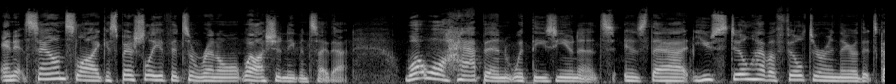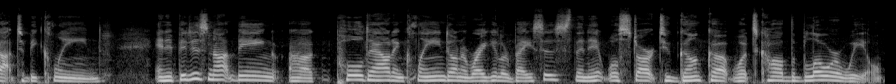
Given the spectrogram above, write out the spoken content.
And it sounds like, especially if it's a rental, well, I shouldn't even say that. What will happen with these units is that you still have a filter in there that's got to be cleaned. And if it is not being uh, pulled out and cleaned on a regular basis, then it will start to gunk up what's called the blower wheel.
